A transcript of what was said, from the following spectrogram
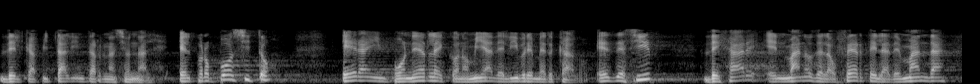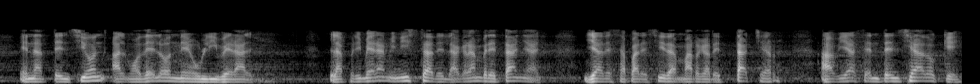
del capital internacional. El propósito era imponer la economía de libre mercado, es decir, dejar en manos de la oferta y la demanda en atención al modelo neoliberal. La primera ministra de la Gran Bretaña, ya desaparecida Margaret Thatcher, había sentenciado que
